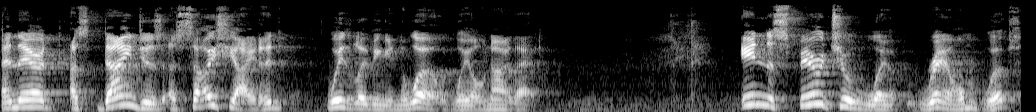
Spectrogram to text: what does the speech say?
And there are uh, dangers associated with living in the world. We all know that. In the spiritual realm, whoops,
